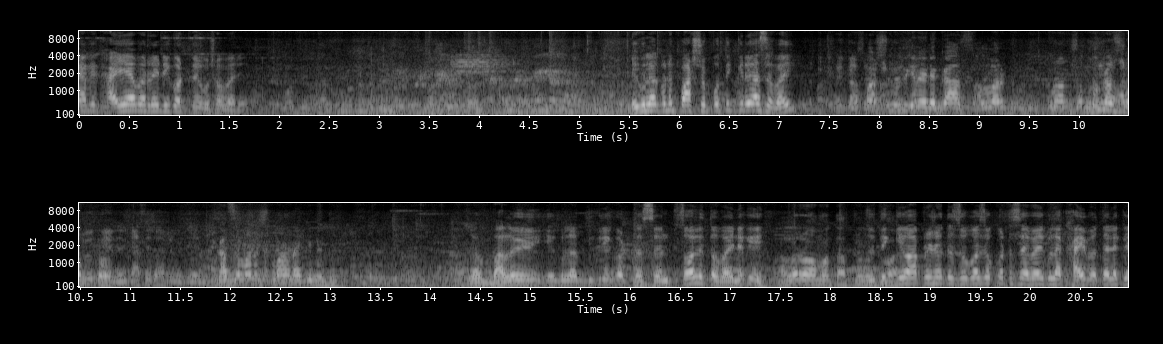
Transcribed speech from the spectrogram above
একে খাইয়ে আবার রেডি করতে হইব সবাই এগুলা কোনো পার্শ্ব প্রতিক্রিয়া আছে ভাই? পার্সোনালি কেন এটা গাছ আল্লাহর কোরআন সত্য গাছ সত্য। গাছে মানুষ মারা না কিনে দেয়। যাক, ভালোই এগুলা বিক্রি করতেছেন। চলে তো ভাই নাকি? আল্লাহর রহমত আপনার যদি কেউ আপনার সাথে যোগাযোগ করতে চায় ভাই এগুলা খাইবে তাহলে কি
